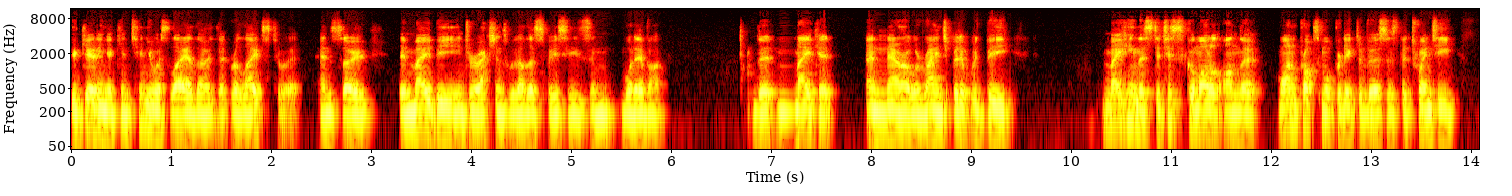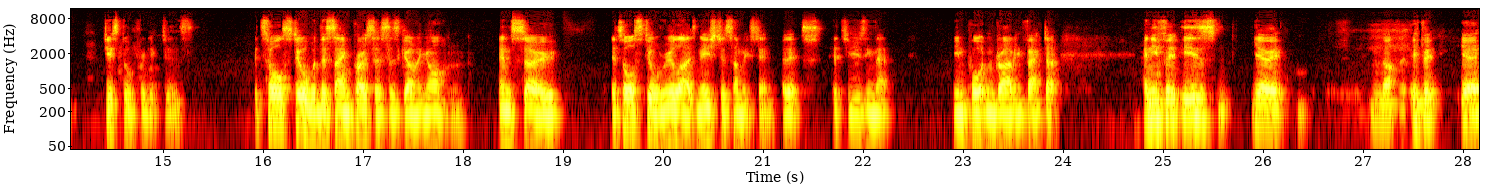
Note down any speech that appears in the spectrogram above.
You're getting a continuous layer though that relates to it. And so there may be interactions with other species and whatever that make it a narrower range, but it would be making the statistical model on the one proximal predictor versus the 20 distal predictors, it's all still with the same processes going on. And so it's all still realized niche to some extent, but it's it's using that important driving factor. And if it is, you know, not if it, yeah,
